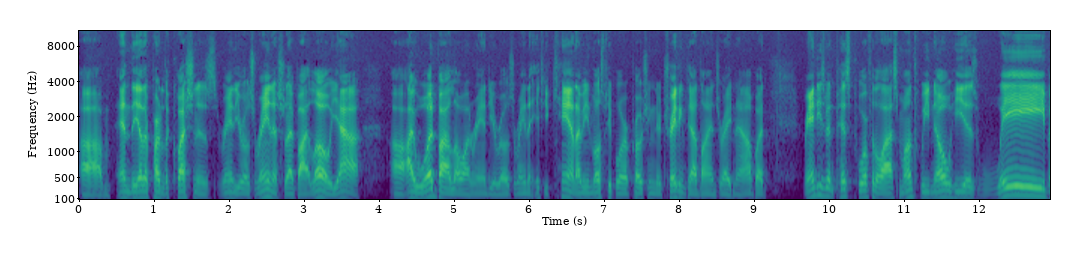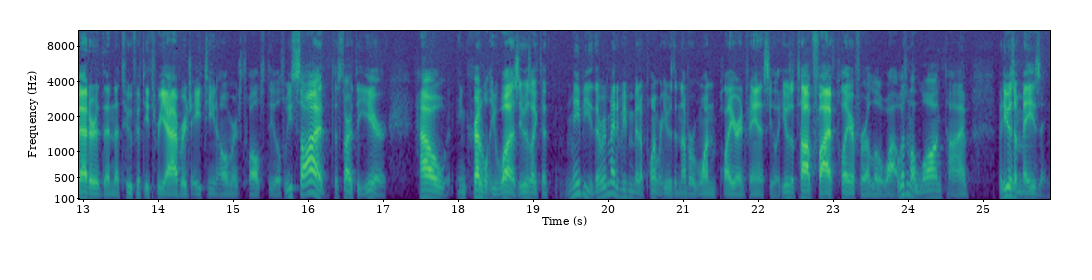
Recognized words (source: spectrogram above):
Um, and the other part of the question is Randy Arozarena, should I buy low? Yeah, uh, I would buy low on Randy Arozarena if you can. I mean, most people are approaching their trading deadlines right now, but Randy's been piss poor for the last month. We know he is way better than the 253 average, 18 homers, 12 steals. We saw it to start the year how incredible he was. He was like that. Maybe there might have even been a point where he was the number one player in fantasy. Like he was a top five player for a little while. It wasn't a long time, but he was amazing.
